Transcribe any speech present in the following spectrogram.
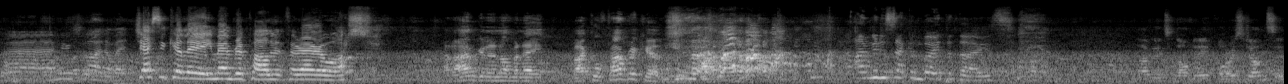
Uh, who shall I nominate? Jessica Lee, Member of Parliament for Erewash. And I'm going to nominate Michael Fabricant. I'm going to second both of those. I'm going to nominate Boris Johnson.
